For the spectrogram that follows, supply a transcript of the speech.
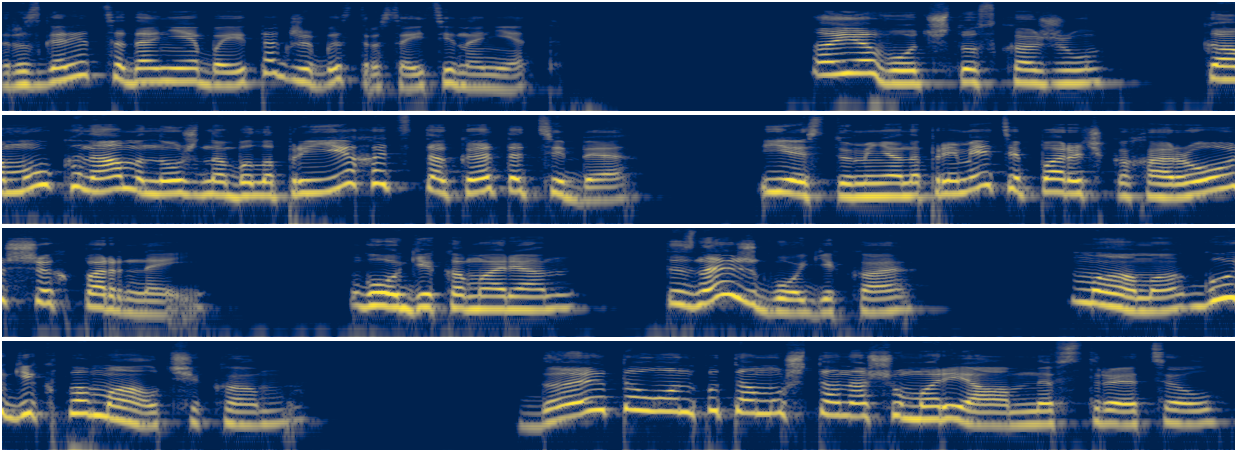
Разгореться до неба и так же быстро сойти на нет. «А я вот что скажу. Кому к нам нужно было приехать, так это тебе. Есть у меня на примете парочка хороших парней. Гогика Морян. Ты знаешь Гогика?» «Мама, Гогик по мальчикам». «Да это он потому что нашу Мариам не встретил».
